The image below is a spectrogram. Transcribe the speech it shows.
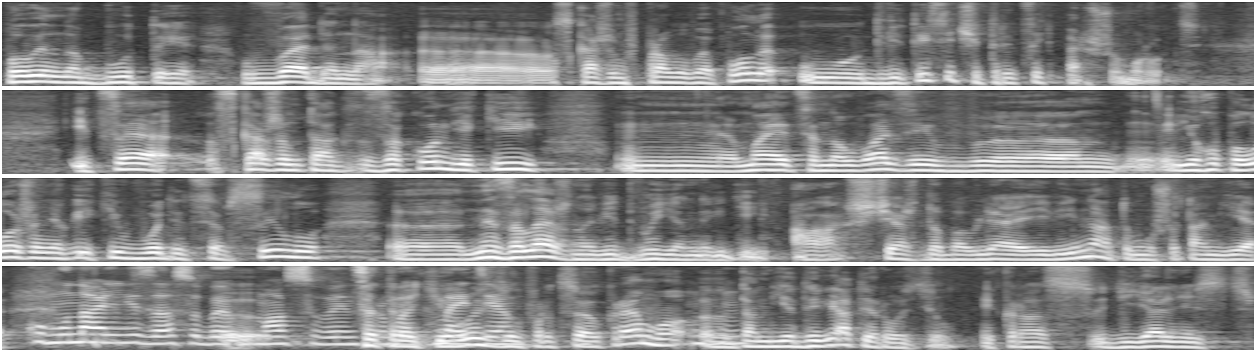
повинна бути введена, е, скажімо, в правове поле у 2031 році. І це, скажімо так, закон, який мається на увазі в е, його положення, які вводяться в силу е, незалежно від воєнних дій. А ще ж додає і війна, тому що там є комунальні засоби масової Е, це третій медіа. розділ. Про це окремо. Е, Там є дев'ятий розділ, якраз діяльність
